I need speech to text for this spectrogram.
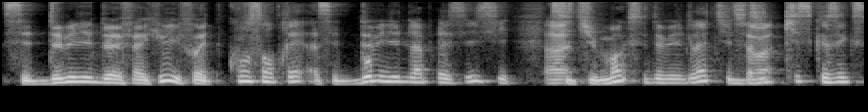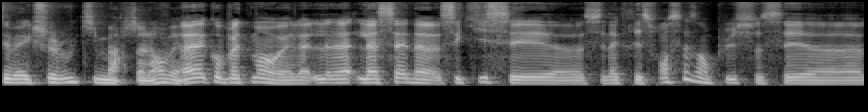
c'est deux minutes de FAQ. Il faut être concentré à ces deux minutes là précises. Si, Ouais. si tu manques ces deux minutes là, tu te C'est dis qu'est-ce que c'est que ces mecs chelous qui marchent à l'envers? Ouais, complètement. Ouais. La, la- la scène, euh, c'est qui? C'est euh, c'est une actrice française en plus. C'est euh,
